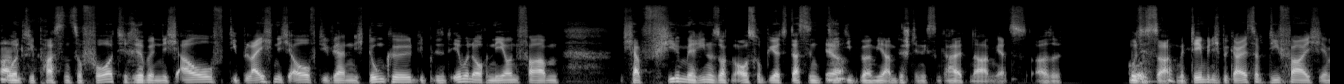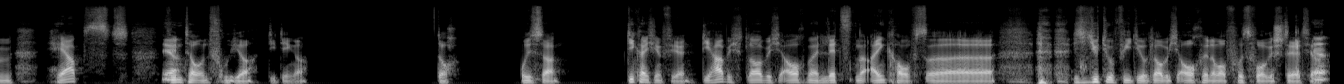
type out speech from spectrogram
Oh, und die passen sofort. Die ribbeln nicht auf, die bleichen nicht auf, die werden nicht dunkel, die sind immer noch Neonfarben. Ich habe viel Merino-Socken ausprobiert. Das sind die, ja. die bei mir am beständigsten gehalten haben jetzt. Also muss ich sagen, mit dem bin ich begeistert. Die fahre ich im Herbst, ja. Winter und Frühjahr, die Dinger. Doch, muss ich sagen. Die kann ich empfehlen. Die habe ich, glaube ich, auch mein letzten Einkaufs-YouTube-Video, äh, glaube ich, auch nochmal Fuß vorgestellt. Ja. ja.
